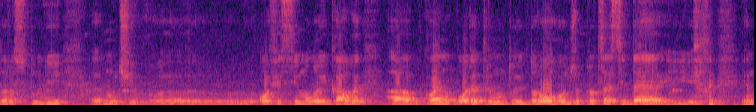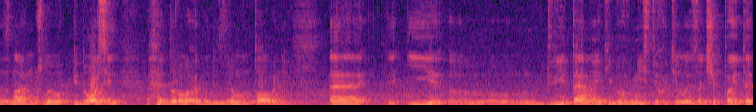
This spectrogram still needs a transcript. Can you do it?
зараз в студії е, ну, чи в е, офісі малої кави, а буквально поряд ремонтують дорогу, отже, процес іде, і я не знаю, можливо, під осінь дороги будуть зремонтовані. Е, І е, дві теми, які би в місті хотілося зачепити,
